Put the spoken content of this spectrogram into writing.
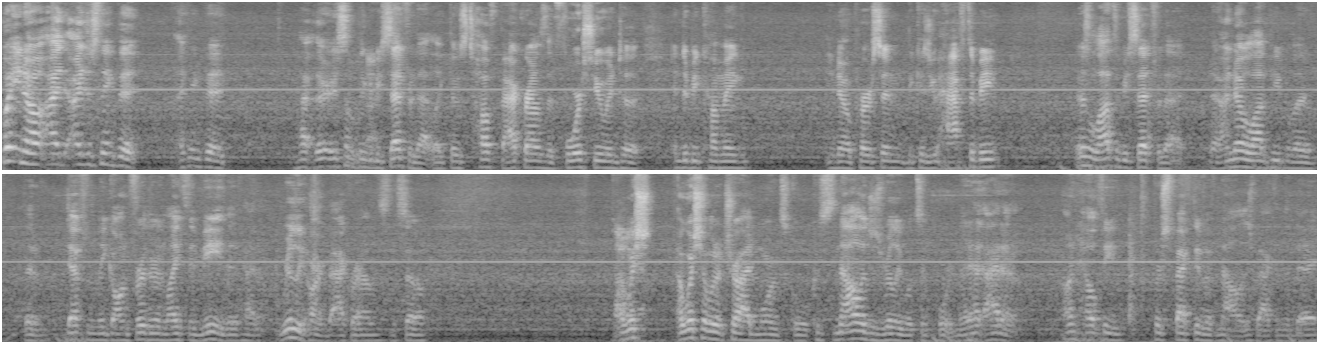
But you know, I, I just think that I think that ha- there is something to be said for that. Like those tough backgrounds that force you into into becoming, you know, person because you have to be. There's a lot to be said for that. And I know a lot of people that have, that have definitely gone further in life than me that have had really hard backgrounds, and so I wish I wish I would have tried more in school because knowledge is really what's important. I had, I had an unhealthy perspective of knowledge back in the day.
